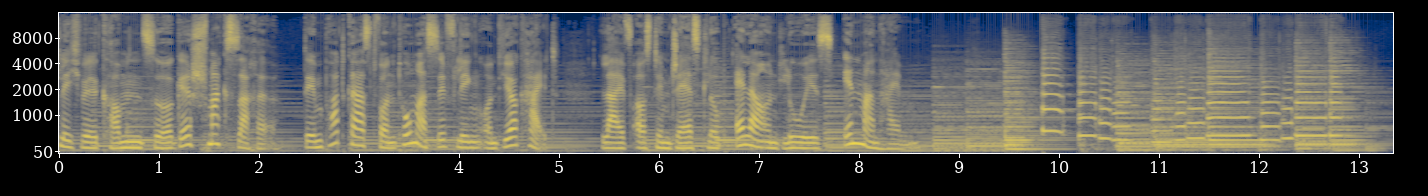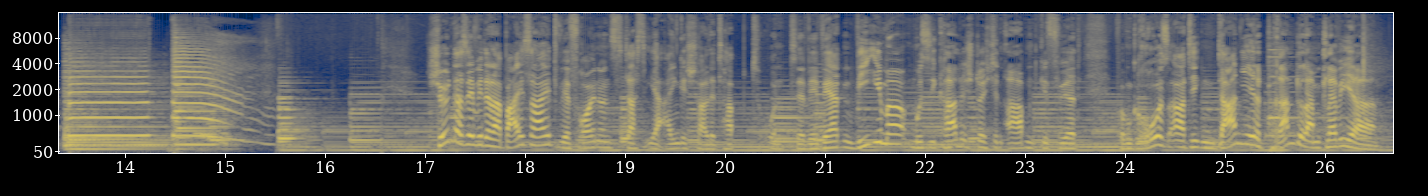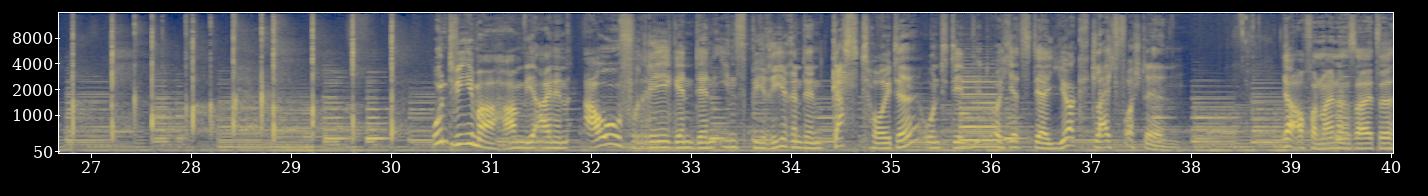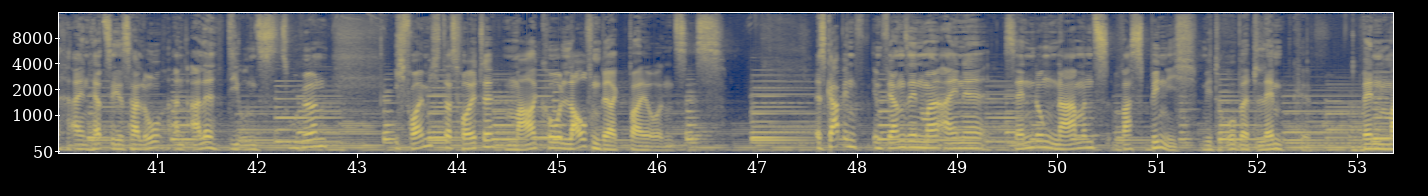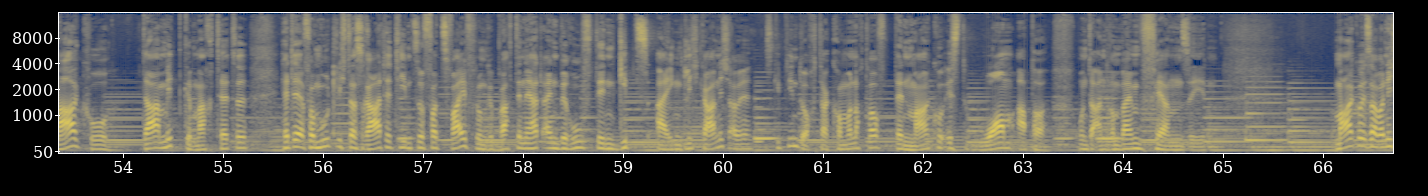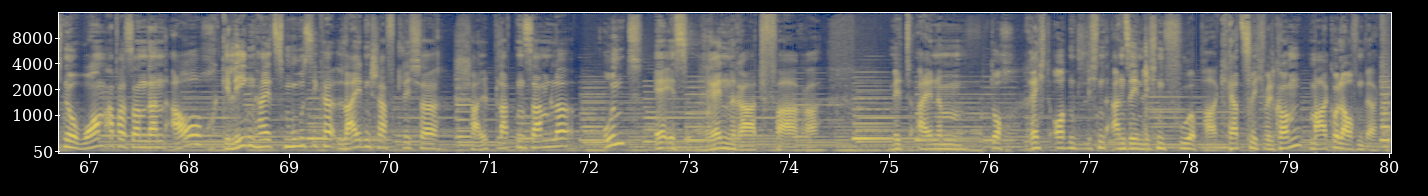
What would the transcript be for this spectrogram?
Herzlich willkommen zur Geschmackssache, dem Podcast von Thomas Siffling und Jörg Haidt, live aus dem Jazzclub Ella und Louis in Mannheim. Schön, dass ihr wieder dabei seid. Wir freuen uns, dass ihr eingeschaltet habt. Und äh, wir werden wie immer musikalisch durch den Abend geführt vom großartigen Daniel Brandl am Klavier. Und wie immer haben wir einen aufregenden, inspirierenden Gast heute. Und den wird euch jetzt der Jörg gleich vorstellen. Ja, auch von meiner Seite ein herzliches Hallo an alle, die uns zuhören. Ich freue mich, dass heute Marco Laufenberg bei uns ist. Es gab in, im Fernsehen mal eine Sendung namens Was bin ich mit Robert Lempke. Wenn Marco da mitgemacht hätte, hätte er vermutlich das Rateteam zur Verzweiflung gebracht, denn er hat einen Beruf, den gibt's eigentlich gar nicht, aber es gibt ihn doch, da kommen wir noch drauf, denn Marco ist Warm-Upper, unter anderem beim Fernsehen. Marco ist aber nicht nur Warm-Upper, sondern auch Gelegenheitsmusiker, leidenschaftlicher Schallplattensammler und er ist Rennradfahrer mit einem doch recht ordentlichen, ansehnlichen Fuhrpark. Herzlich willkommen, Marco Laufenberg.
